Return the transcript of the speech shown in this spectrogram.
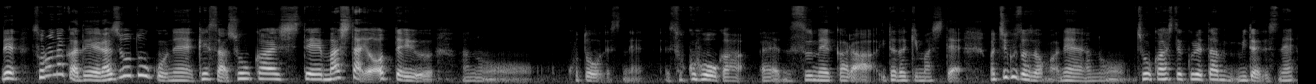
でその中でラジオトークをね今朝紹介してましたよっていうあのことをですね速報が、えー数名からいただきまして、まあ、千草さんがねあの紹介してくれたみたいですね。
